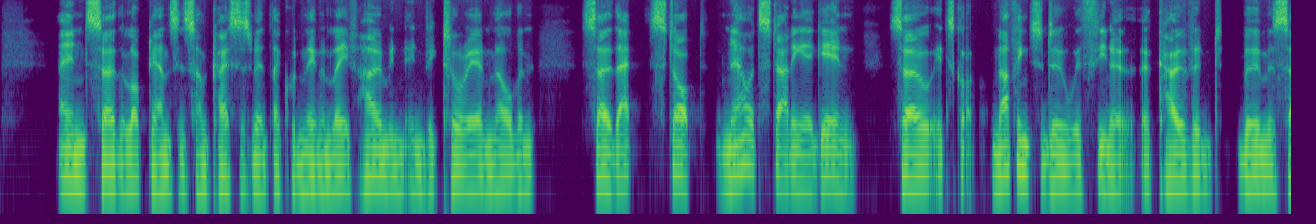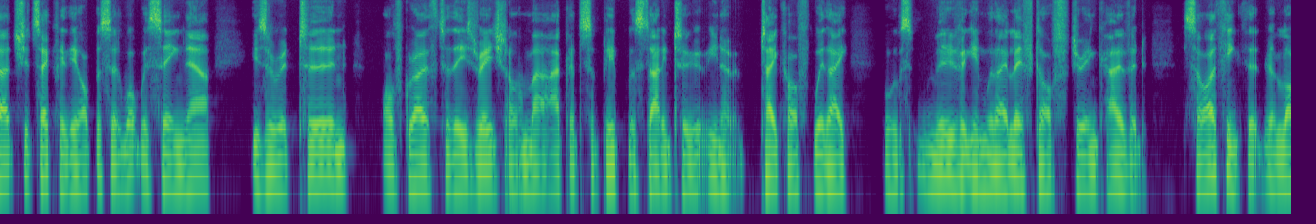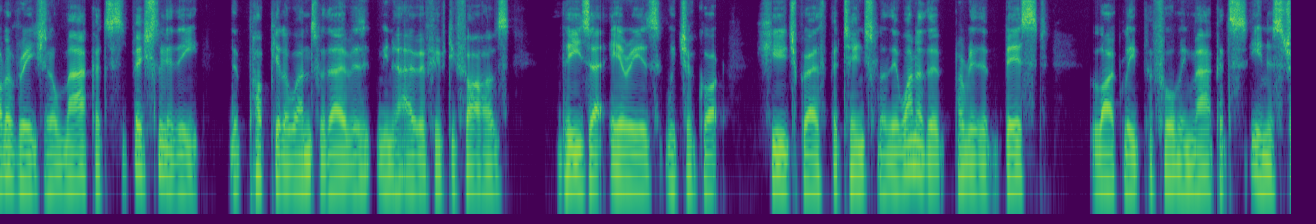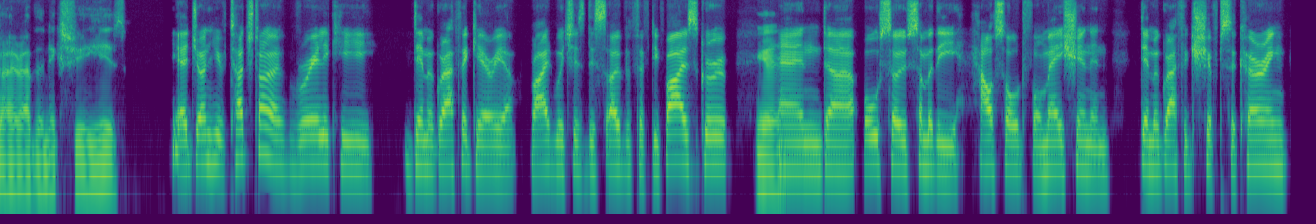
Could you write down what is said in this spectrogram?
And so the lockdowns in some cases meant they couldn't even leave home in, in Victoria and Melbourne. So that stopped. Now it's starting again. So it's got nothing to do with, you know, a COVID boom as such. It's actually the opposite. What we're seeing now is a return of growth to these regional markets. So people are starting to, you know, take off where they was move again where they left off during COVID. So I think that a lot of regional markets, especially the the popular ones with over you know over 55s, these are areas which have got huge growth potential, and they're one of the probably the best likely performing markets in Australia over the next few years. Yeah, John, you've touched on a really key demographic area, right? Which is this over 55s group, yeah. and uh, also some of the household formation and demographic shifts occurring.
